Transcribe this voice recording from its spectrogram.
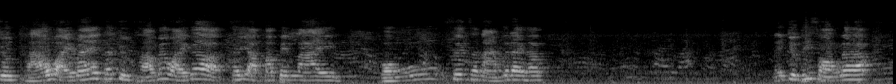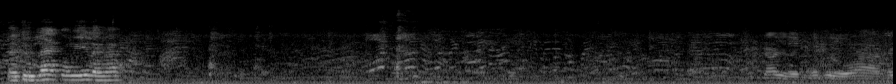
จุดขาวไหวไหม ถ้าจุดขาวไม่ไหวก็ขยับมาเป็นลายของเส้นสนามก็ได้ครับ ในจุดที่สองนะครับ แต่จุดแรกตรงนี้เลยครับก้าวอย่าลืมก็คือว่าให้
